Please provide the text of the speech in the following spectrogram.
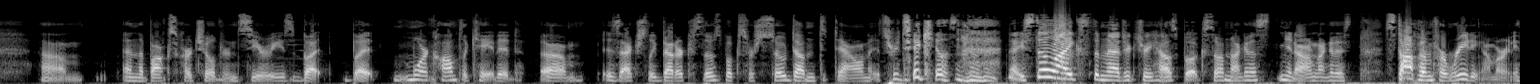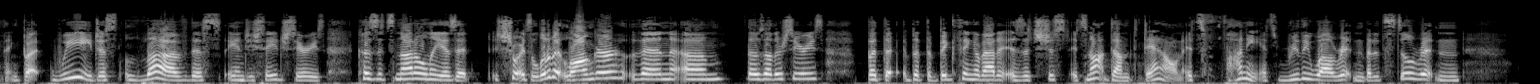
um, and the Boxcar Children series, but but more complicated um, is actually better because those books are so dumbed down. It's ridiculous. now he still likes the Magic Tree House books, so I'm not gonna you know I'm not gonna stop him from reading them or anything. But we just love this Angie Sage series because it's not only is it short, it's a little bit longer than um, those other series, but the but the big thing about it is it's just it's not dumbed down. It's funny. It's really well written, but it's still written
